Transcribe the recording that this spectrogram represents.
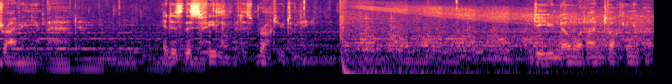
driving you mad. It is this feeling that has brought you to me. Do you know what I'm talking about?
